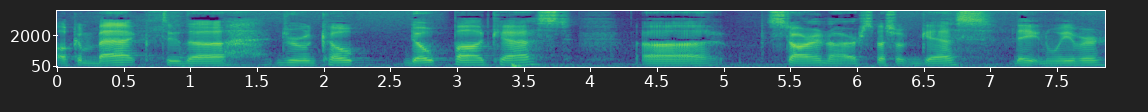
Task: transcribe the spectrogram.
Welcome back to the Drew and Cope Dope Podcast, uh, starring our special guest, Dayton Weaver,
